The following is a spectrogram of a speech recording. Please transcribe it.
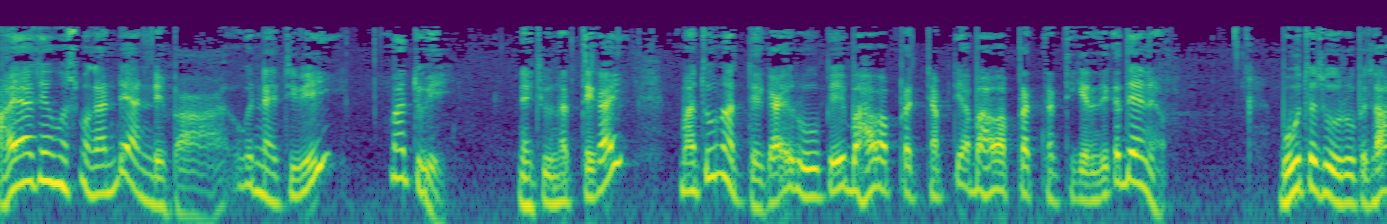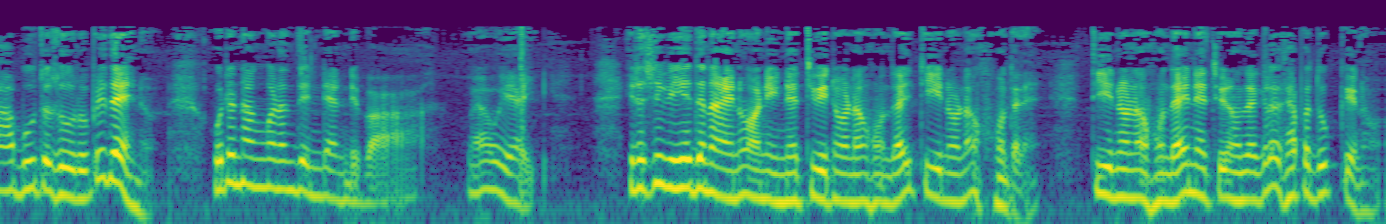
ආයතෙන් හුස්ම ගන්න යන්න එපා. ඔක නැති වෙයි මතු වෙයි. නැති උනත් එකයි මතු උනත් එකයි රූපේ භව ප්‍රඥප්තිය භව ප්‍රඥප්තිය කියන දෙක දැනෙනවා. භූත ස්වරූපේ සහ භූත ස්වරූපේ දැනෙනවා. උඩ නම් වණන් දෙන්න යන්න එපා. ඔයයි. ඊට පස්සේ වේදනාව එනවා අනේ නැති වෙනව නම් හොඳයි තියෙනව නම් හොඳ නැහැ. තියෙනව නම් හොඳයි නැති වෙනව හොඳයි කියලා සැප දුක් වෙනවා.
